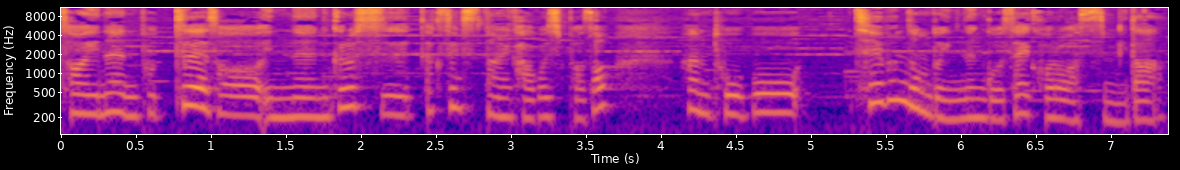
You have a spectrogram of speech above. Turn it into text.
저희는 보트에서 있는 크루스 학생 식당을 가고 싶어서 한 도보 7분 정도 있는 곳에 걸어왔습니다.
